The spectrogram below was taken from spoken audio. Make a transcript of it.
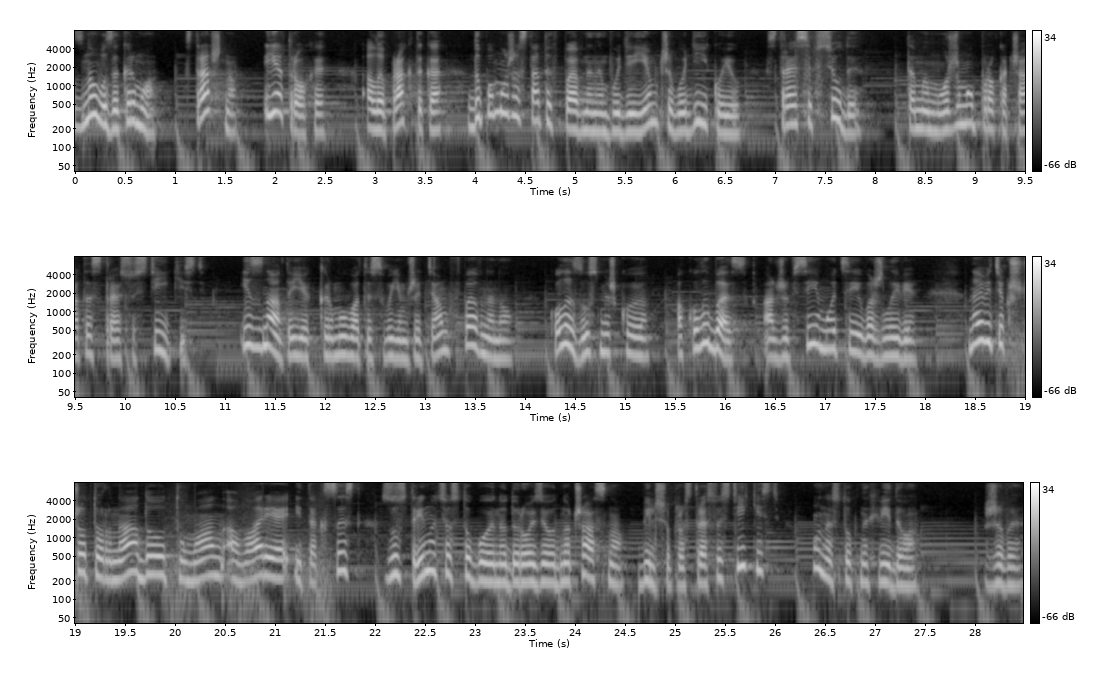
знову за кермо. Страшно? Є трохи. Але практика допоможе стати впевненим водієм чи водійкою. Стреси всюди. Та ми можемо прокачати стресостійкість і знати, як кермувати своїм життям впевнено, коли з усмішкою, а коли без, адже всі емоції важливі. Навіть якщо торнадо, туман, аварія і таксист зустрінуться з тобою на дорозі одночасно. Більше про стресостійкість у наступних відео. Живи,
